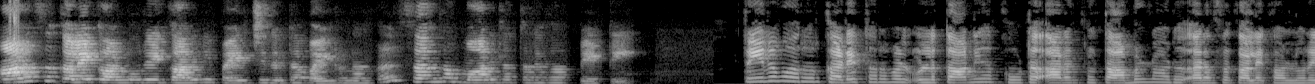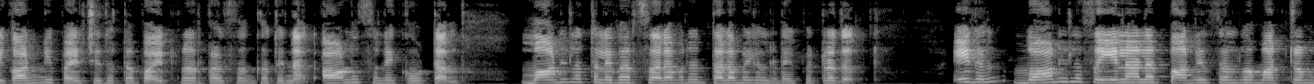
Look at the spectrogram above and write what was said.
அரசு கலை கல்லூரி கணினி பயிற்சி திட்ட பயிற்றுநர்கள் சங்க மாநில தலைவர் பேட்டி. திருவாரூர் கடைத்தருவில் உள்ள தனியார் கூட்ட அரங்கில் தமிழ்நாடு அரசு கலைக்கல்லூரி கணினி பயிற்சி திட்ட பயிற்றுநர்கள் சங்கத்தினர் ஆலோசனைக் கூட்டம் மாநில தலைவர் சரவணன் தலைமையில் நடைபெற்றது. இதில் மாநில செயலாளர் பன்னீர்செல்வம் மற்றும்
